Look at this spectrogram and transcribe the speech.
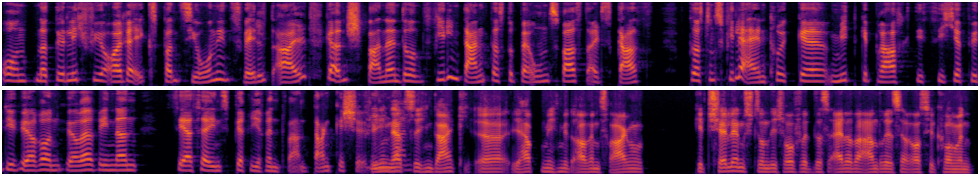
und natürlich für eure Expansion ins Weltall. Ganz spannend und vielen Dank, dass du bei uns warst als Gast. Du hast uns viele Eindrücke mitgebracht, die sicher für die Hörer und Hörerinnen sehr, sehr inspirierend waren. Dankeschön. Vielen herzlichen Dank. Äh, ihr habt mich mit euren Fragen gechallenged und ich hoffe, das eine oder andere ist herausgekommen,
